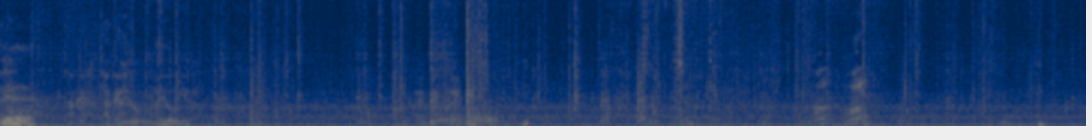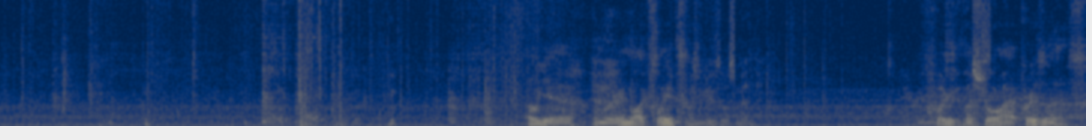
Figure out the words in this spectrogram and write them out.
Yeah. Taka, I owe you. Oh yeah, and we're in like Flint. Trying to use those men. Free the Straw Hat prisoners.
